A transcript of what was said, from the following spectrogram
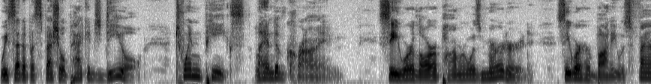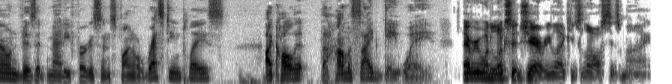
We set up a special package deal Twin Peaks, Land of Crime. See where Laura Palmer was murdered. See where her body was found. Visit Maddie Ferguson's final resting place. I call it the Homicide Gateway. Everyone looks at Jerry like he's lost his mind.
